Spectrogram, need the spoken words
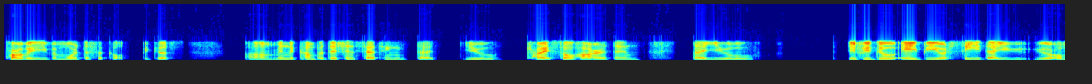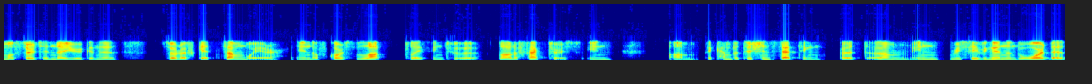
probably even more difficult because um, in the competition setting that you try so hard and that you if you do A, B, or C, that you you're almost certain that you're gonna sort of get somewhere. And of course, luck plays into a lot of factors in um, a competition setting. But um, in receiving an award that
